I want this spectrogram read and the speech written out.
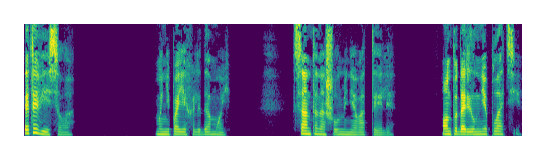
Это весело. Мы не поехали домой. Санта нашел меня в отеле. Он подарил мне платье.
